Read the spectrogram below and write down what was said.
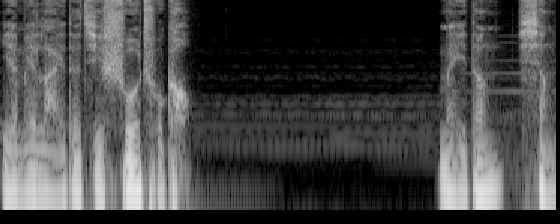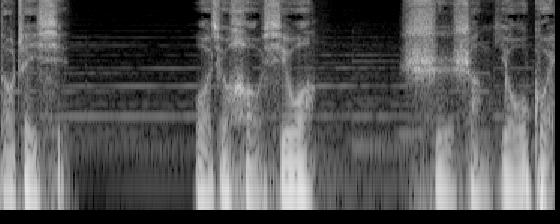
也没来得及说出口。每当想到这些，我就好希望世上有鬼。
